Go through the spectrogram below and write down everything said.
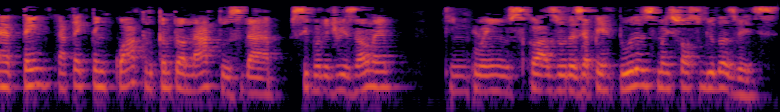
é, tem. Até que tem quatro campeonatos da segunda divisão, né? Que incluem os clausuras e aperturas, mas só subiu duas vezes.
